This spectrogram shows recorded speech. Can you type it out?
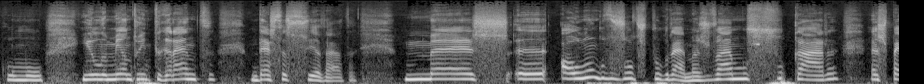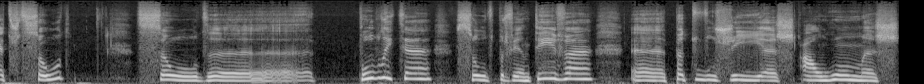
como elemento integrante desta sociedade. Mas eh, ao longo dos outros programas vamos focar aspectos de saúde, saúde pública, saúde preventiva, uh, patologias, algumas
